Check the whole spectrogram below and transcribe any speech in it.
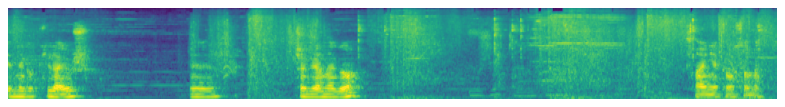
Jednego killa już. Yy, przegranego. Fajnie tą stronę.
